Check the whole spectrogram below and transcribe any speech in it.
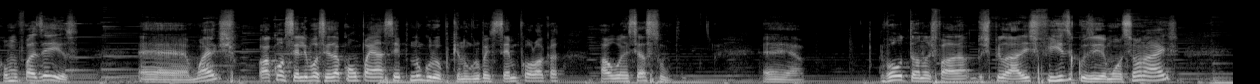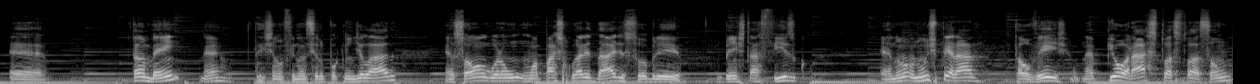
como fazer isso. É, mas eu aconselho vocês a acompanhar sempre no grupo, porque no grupo a gente sempre coloca algo nesse assunto. É, voltando a falar dos pilares físicos e emocionais, é, também, né, deixando o financeiro um pouquinho de lado, é só agora uma particularidade sobre bem-estar físico, é não, não, esperar, talvez, né, piorar a tua situação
